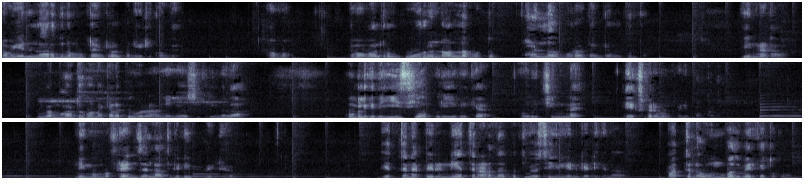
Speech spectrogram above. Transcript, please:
நம்ம எல்லாரும் தினமும் டைம் ட்ராவல் பண்ணிகிட்டு இருக்கோங்க. ஆமாம் நம்ம வாழ்கிற ஒரு நாளில் மட்டும் பல முறை டைம் ட்ராவல் பண்ணுறோம் என்னடா? இவன் மாட்டுக்கு உன்னை கிளப்பி விடுறான்னு யோசிக்கிறீங்களா? உங்களுக்கு இதை ஈஸியாக புரிய வைக்க ஒரு சின்ன எக்ஸ்பெரிமெண்ட் பண்ணி பார்க்கலாம். நீங்கள் உங்கள் ஃப்ரெண்ட்ஸ் எல்லாத்துக்கிட்டையும் போயிட்டு எத்தனை பேர் நேற்று நடந்ததை பற்றி யோசிக்கிறீங்கன்னு கேட்டிங்கன்னா பத்தில் ஒன்பது பேர் கற்றுக்குவாங்க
